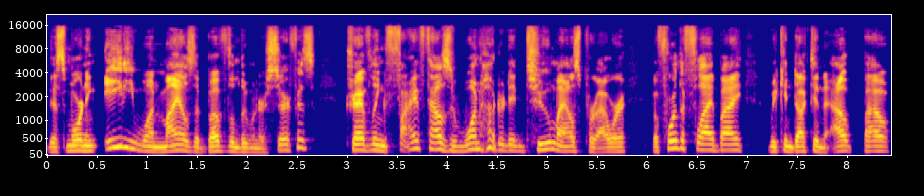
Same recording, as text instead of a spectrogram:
this morning, 81 miles above the lunar surface, traveling 5,102 miles per hour. Before the flyby, we conducted an outbound,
